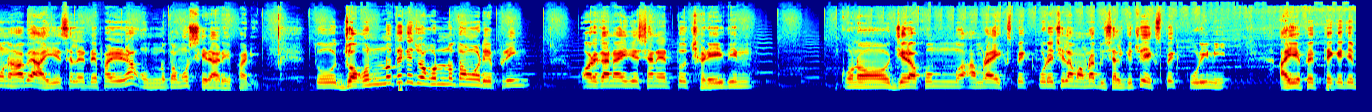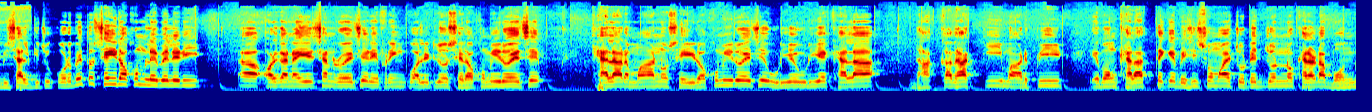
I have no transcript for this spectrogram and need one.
মনে হবে আইএসএলের রেফারিরা অন্যতম সেরা রেফারি তো জঘন্য থেকে জঘন্যতম রেফারিং অর্গানাইজেশনের তো ছেড়েই দিন। কোনো যেরকম আমরা এক্সপেক্ট করেছিলাম, আমরা বিশাল কিছু এক্সপেক্ট করিনি। আইএফের থেকে যে বিশাল কিছু করবে, তো সেই রকম লেভেলেরই অর্গানাইজেশন রয়েছে রেফারিং কোয়ালিটিও সেরকমই রয়েছে, খেলার মানও সেই রকমই রয়েছে, উড়িয়ে উড়িয়ে খেলা, ধাক্কাধাক্কি, মারপিট, এবং খেলার থেকে বেশি সময় চোটের জন্য খেলাটা বন্ধ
